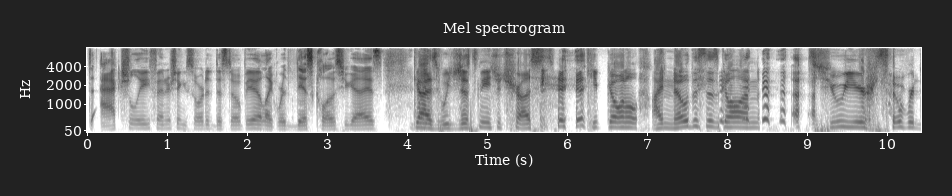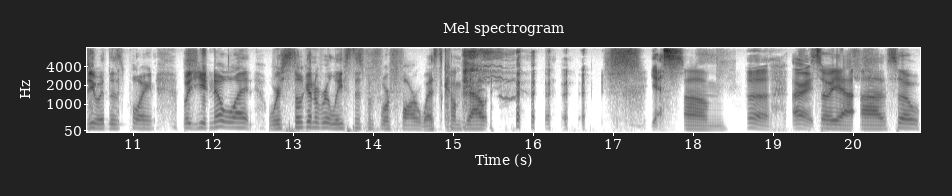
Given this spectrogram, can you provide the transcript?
to actually finishing Sorted Dystopia. Like we're this close, you guys. Guys, we just need your trust. Keep going. I know this has gone two years overdue at this point, but you know what? We're still gonna release this before Far West comes out. yes. Um, Uh, all right. So So yeah, uh, so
